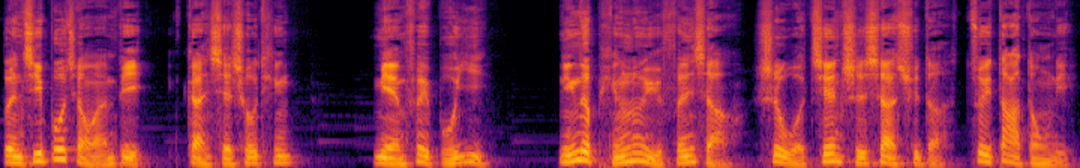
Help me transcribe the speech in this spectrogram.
本集播讲完毕，感谢收听，免费不易，您的评论与分享是我坚持下去的最大动力。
